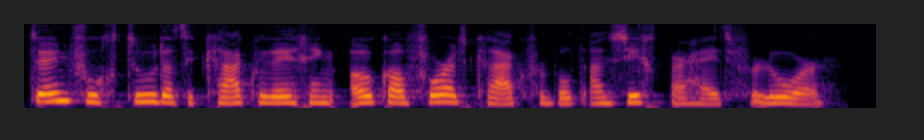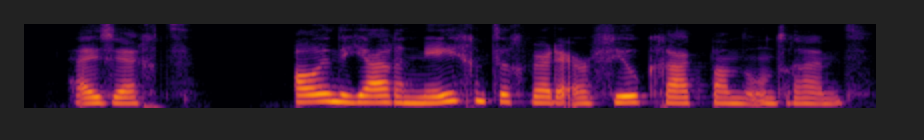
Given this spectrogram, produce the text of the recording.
Teun voegt toe dat de kraakbeweging ook al voor het kraakverbod aan zichtbaarheid verloor. Hij zegt: Al in de jaren negentig werden er veel kraakpanden ontruimd.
